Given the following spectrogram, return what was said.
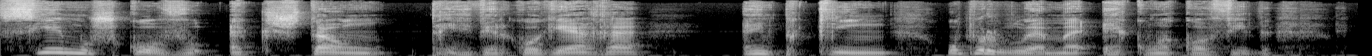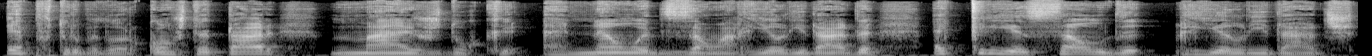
Se em Moscovo a questão tem a ver com a guerra, em Pequim o problema é com a Covid. É perturbador constatar, mais do que a não adesão à realidade, a criação de realidades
